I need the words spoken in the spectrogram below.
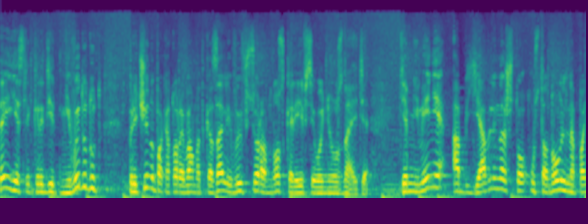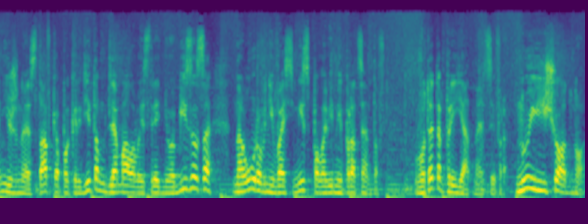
Да и если кредит не выдадут, причину, по которой вам отказали, вы все равно, скорее всего, не узнаете. Тем не менее, объявлено, что установлена пониженная ставка по кредитам для малого и среднего бизнеса на уровне 8,5%. Вот это приятная цифра. Ну и еще одно.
